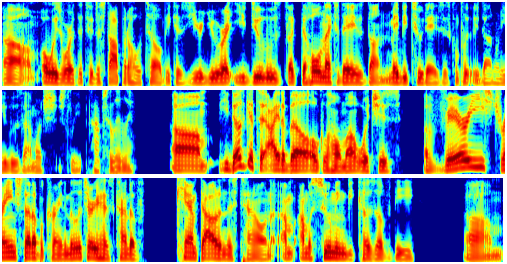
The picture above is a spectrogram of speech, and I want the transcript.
um, always worth it to just stop at a hotel because you you right you do lose like the whole next day is done. Maybe two days is completely done when you lose that much sleep. Absolutely. Um, he does get to Idabel, Oklahoma, which is a very strange setup occurring. The military has kind of camped out in this town. I'm I'm assuming because of the um,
